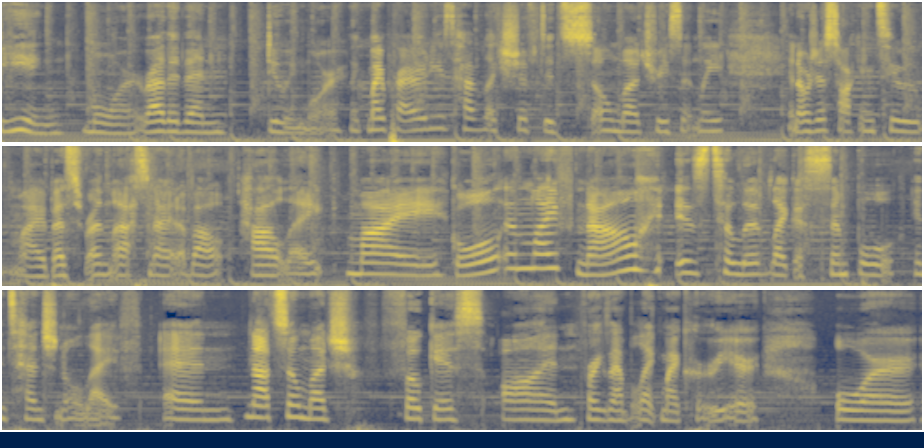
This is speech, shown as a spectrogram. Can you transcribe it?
being more rather than doing more. Like my priorities have like shifted so much recently and I was just talking to my best friend last night about how like my goal in life now is to live like a simple intentional life and not so much focus on for example like my career or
